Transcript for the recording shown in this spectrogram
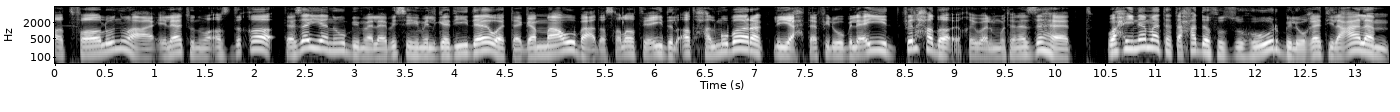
أطفال وعائلات وأصدقاء تزينوا بملابسهم الجديدة وتجمعوا بعد صلاة عيد الأضحى المبارك ليحتفلوا بالعيد في الحدائق والمتنزهات. وحينما تتحدث الزهور بلغات العالم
